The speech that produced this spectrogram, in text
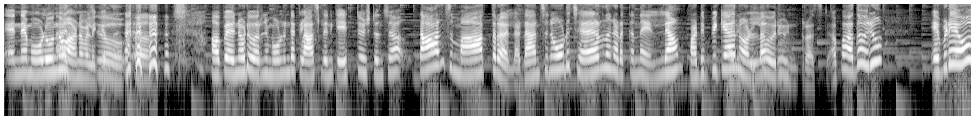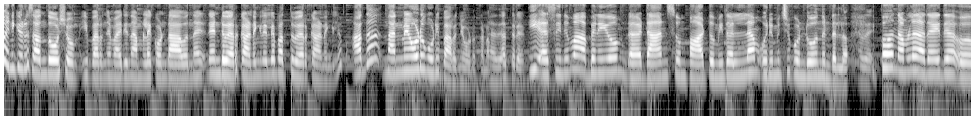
എന്നെ മോളൂന്നുമാണ് വിളിക്കുന്നത്. അപ്പൊ എന്നോട് പറഞ്ഞു മോളിന്റെ ക്ലാസ്സിൽ എനിക്ക് ഏറ്റവും ഇഷ്ടം വെച്ചാൽ ഡാൻസ് മാത്രമല്ല ഡാൻസിനോട് ചേർന്ന് കിടക്കുന്ന എല്ലാം പഠിപ്പിക്കാനുള്ള ഒരു ഇൻട്രസ്റ്റ് അപ്പൊ അതൊരു എവിടെയോ എനിക്കൊരു സന്തോഷവും ഈ പറഞ്ഞ മാതിരി നമ്മളെ കൊണ്ടാവുന്ന രണ്ടു പേർക്കാണെങ്കിലും അല്ലെങ്കിൽ പത്ത് പേർക്കാണെങ്കിലും അത് നന്മയോട് കൂടി പറഞ്ഞു കൊടുക്കണം. അത്ര. ഈ സിനിമ അഭിനയവും ഡാൻസും പാട്ടും ഇതെല്ലാം ഒരുമിച്ച് കൊണ്ടുപോകുന്നുണ്ടല്ലോ. ഇപ്പൊ നമ്മൾ അതായത്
